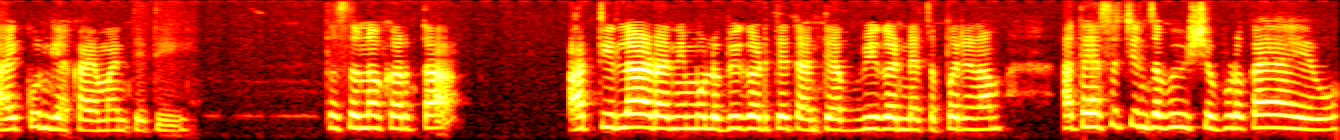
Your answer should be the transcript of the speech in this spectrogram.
ऐकून घ्या काय म्हणते ती. तसं न करता अति लाडाने मुलं बिघडतात आणि त्या बिघडण्याचा परिणाम आता या सचिनचं भविष्य पुढं काय आहे हो?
